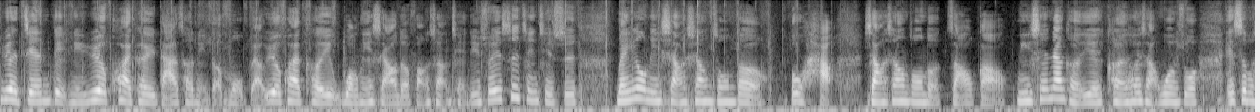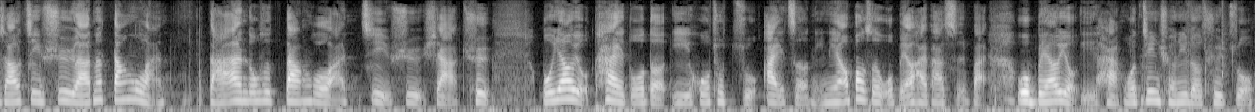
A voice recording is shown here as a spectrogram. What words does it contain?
越坚定，你越快可以达成你的目标，越快可以往你想要的方向前进。所以事情其实没有你想象中的不好，想象中的糟糕。你现在可能也可能会想问说，诶，是不是要继续啊？那当然，答案都是当然，继续下去。不要有太多的疑惑去阻碍着你，你要抱着我不要害怕失败，我不要有遗憾，我尽全力的去做，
